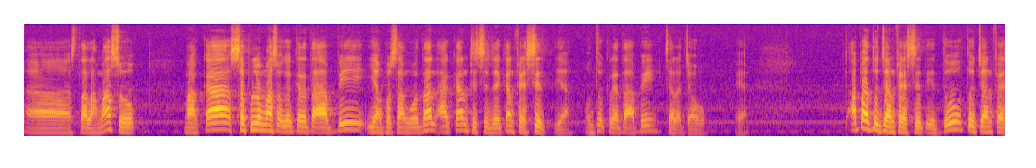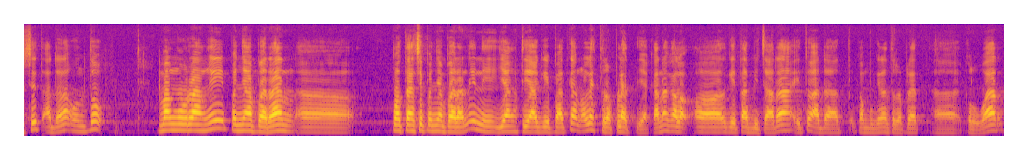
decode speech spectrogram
uh, setelah masuk maka sebelum masuk ke kereta api yang bersangkutan akan disediakan face ya untuk kereta api jarak jauh ya. Apa tujuan face itu? Tujuan face adalah untuk mengurangi penyebaran eh, potensi penyebaran ini yang diakibatkan oleh droplet ya karena kalau eh, kita bicara itu ada kemungkinan droplet eh, keluar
